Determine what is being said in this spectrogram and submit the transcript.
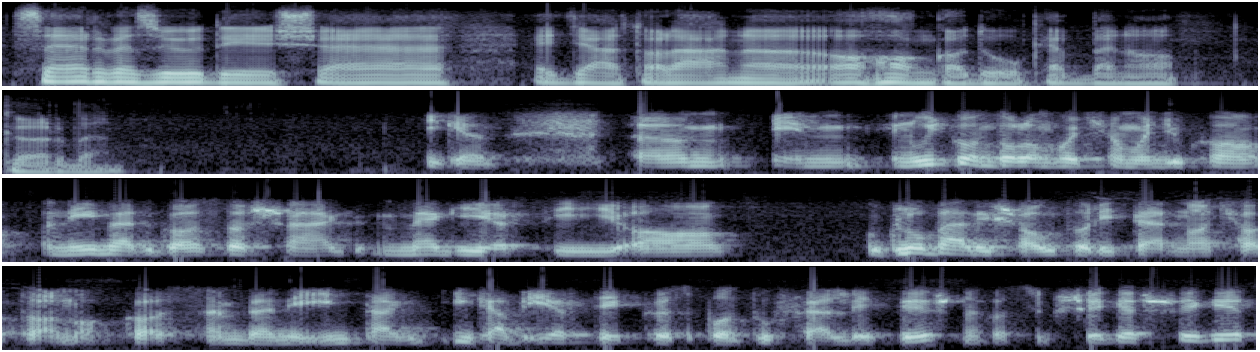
szerveződése, egyáltalán a hangadók ebben a körben? Igen. Én, én úgy gondolom, hogyha mondjuk a, a német gazdaság megérti a globális autoritár nagyhatalmakkal szembeni inkább, értékközpontú fellépésnek a szükségességét,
